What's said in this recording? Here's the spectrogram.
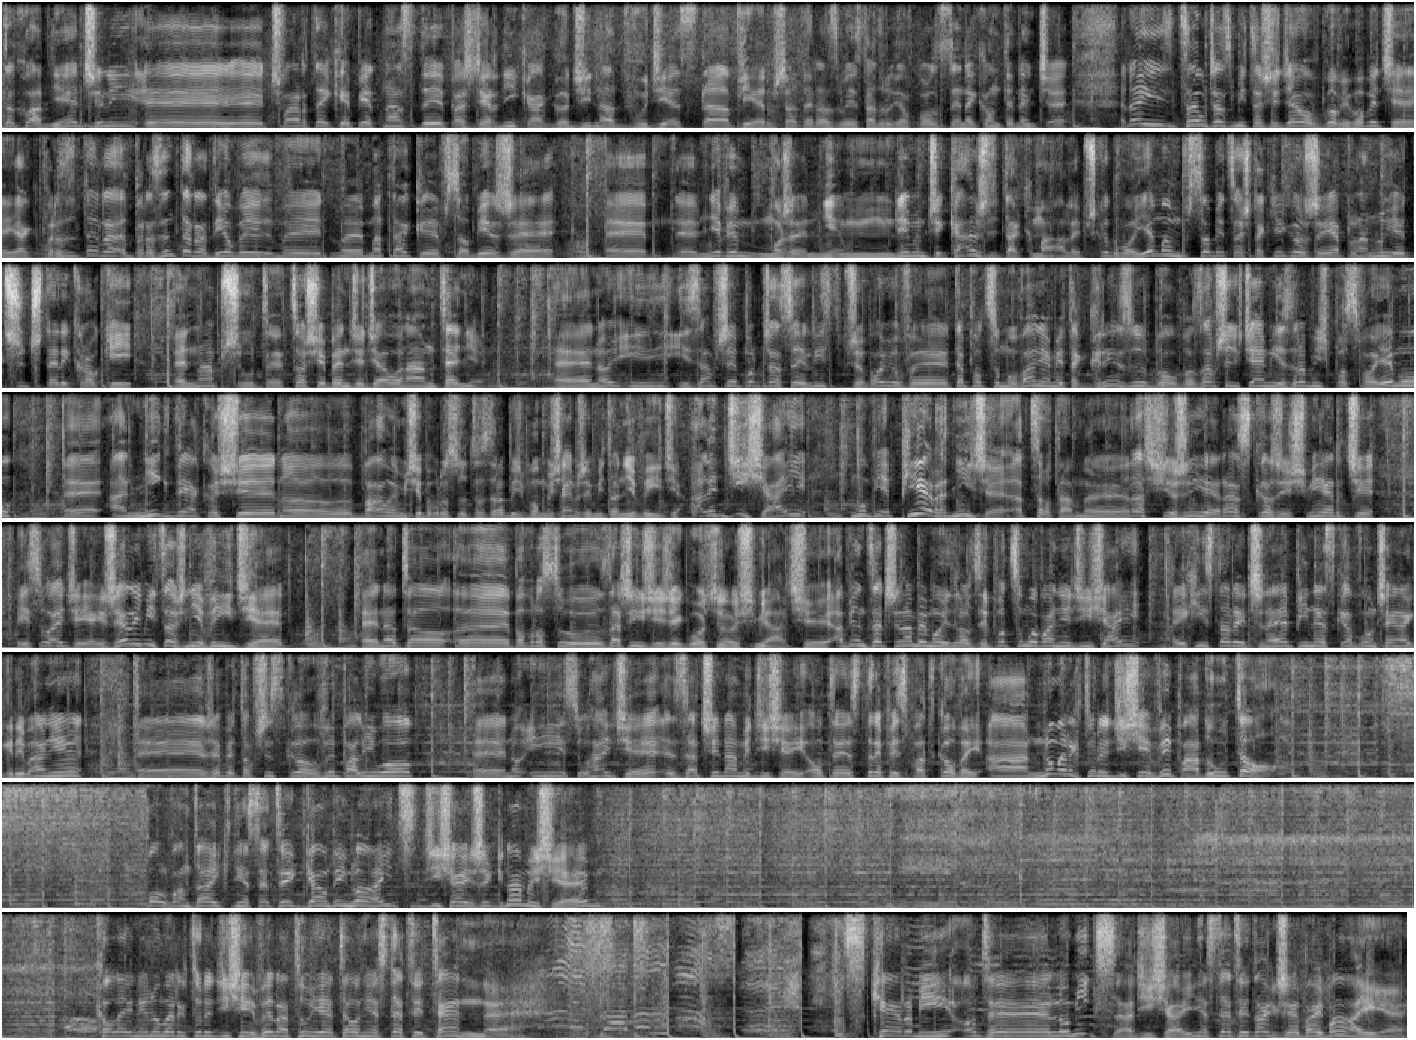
Dokładnie, czyli yy, czwartek, 15 października, godzina 21, teraz 22 w Polsce na kontynencie. No i cały czas mi to się działo w głowie, bo wiecie, jak prezenter, prezenter radiowy y, y, ma tak w sobie, że e, nie wiem, może nie, nie wiem, czy każdy tak ma, ale przykładowo ja mam w sobie coś takiego, że ja planuję 3-4 kroki naprzód, co się będzie działo na antenie. No i, i zawsze podczas list przebojów te podsumowania mnie tak gryzły, bo, bo zawsze chciałem je zrobić po swojemu, a nigdy jakoś, no, bałem się po prostu to zrobić, bo myślałem, że mi to nie wyjdzie. Ale dzisiaj mówię piernicze, a co tam, e, raz się żyje, raz korzy śmierć. I słuchajcie, jeżeli mi coś nie wyjdzie, e, no to e, po prostu zacznijcie się głośno śmiać. E, A więc zaczynamy, moi drodzy, podsumowanie dzisiaj, e, historyczne, Pineska włączaj nagrywanie, e, żeby to wszystko wypaliło. No i słuchajcie, zaczynamy dzisiaj od strefy spadkowej, a numer, który dzisiaj wypadł to... Paul Van Dyke, niestety, Guiding Lights. Dzisiaj żegnamy się. Kolejny numer, który dzisiaj wylatuje, to niestety ten. Scare Me od e, Lumixa dzisiaj. Niestety także bye bye.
